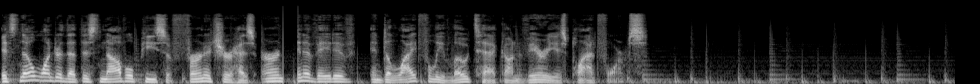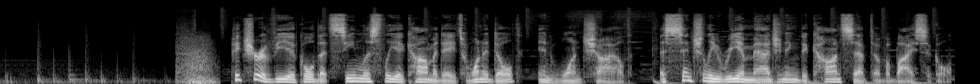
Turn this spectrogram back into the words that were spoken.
It's no wonder that this novel piece of furniture has earned innovative and delightfully low-tech on various platforms. Picture a vehicle that seamlessly accommodates one adult and one child, essentially reimagining the concept of a bicycle.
